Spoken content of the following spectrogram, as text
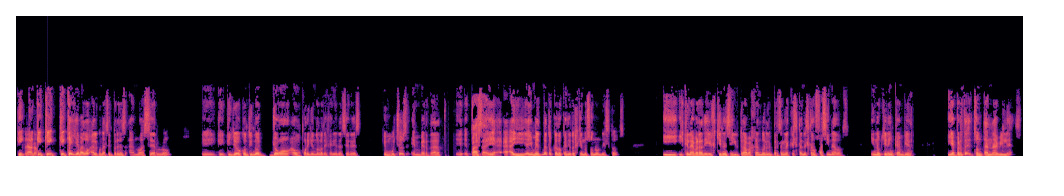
¿Qué, ha llevado a algunas empresas a no hacerlo? Eh, que, yo continúo, yo aún por ello no lo dejaría de hacer, es que muchos en verdad eh, pasa, ¿eh? Ahí, ahí me, me, ha tocado candidatos que no son honestos y, que la verdad ellos quieren seguir trabajando en la empresa en la que están, están fascinados y no quieren cambiar. Y aparte son tan hábiles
